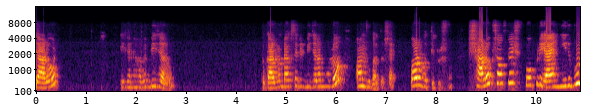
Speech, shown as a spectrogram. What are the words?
জারণ, এখানে হবে বিজারণ। তো কার্বন ডাই অক্সাইডের বিজারণ হলো অন্ধকার দশায়। পরবর্তী প্রশ্ন। সালোক সংশ্লেষ প্রক্রিয়ায় নির্ভুল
